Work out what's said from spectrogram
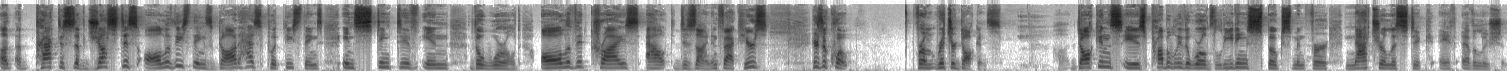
a, a, practice of justice, all of these things, God has put these things instinctive in the world. All of it cries out design. In fact, here's, here's a quote from Richard Dawkins. Uh, Dawkins is probably the world's leading spokesman for naturalistic evolution.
